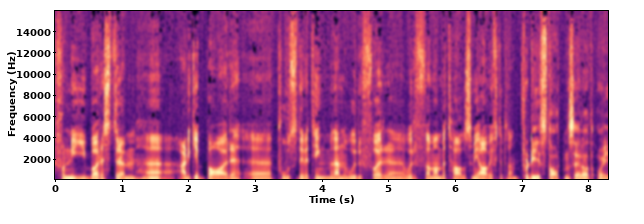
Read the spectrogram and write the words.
fornybare strøm, er det ikke bare positive ting med den? Hvorfor, hvorfor man betaler så mye avgifter på den? Fordi staten ser at oi,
